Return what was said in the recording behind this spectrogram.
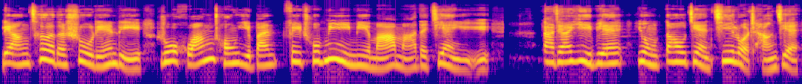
两侧的树林里，如蝗虫一般飞出密密麻麻的箭雨。大家一边用刀剑击落长剑，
